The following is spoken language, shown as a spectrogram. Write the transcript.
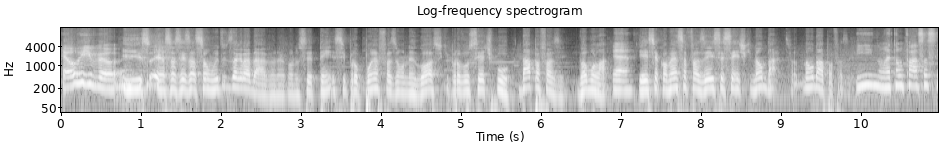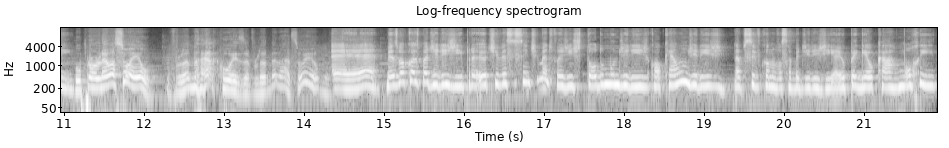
é horrível. E isso, essa sensação muito desagradável, né? Quando você tem, se propõe a fazer um negócio que para você é tipo, dá para fazer. Vamos lá. É. E aí você começa a fazer e você sente que não dá. Não dá para fazer. E não é tão fácil assim. O problema sou eu. O problema não é a coisa. O problema não é nada, sou eu. Meu. É. Mesma coisa para dirigir. Pra, eu tive esse sentimento. Falei, gente, todo mundo dirige, qualquer um dirige. Não é possível que eu não vou saber dirigir. Aí eu peguei o carro, morri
